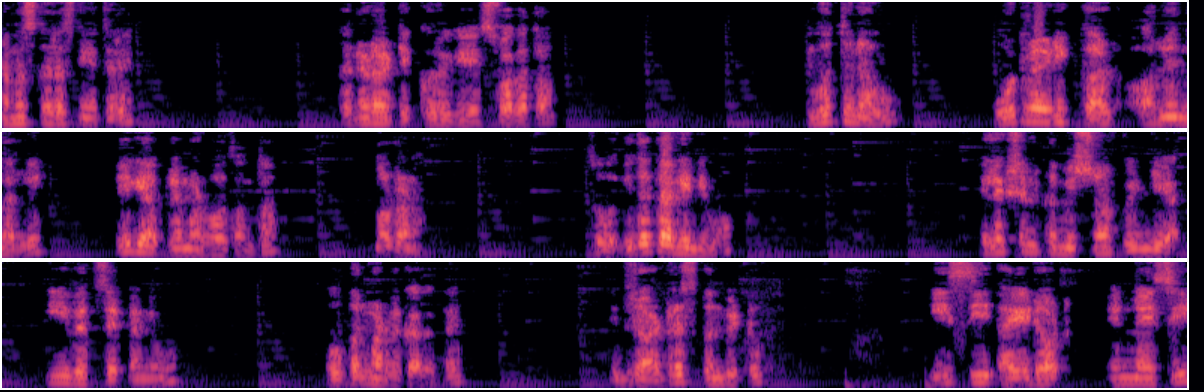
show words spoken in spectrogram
ನಮಸ್ಕಾರ ಸ್ನೇಹಿತರೆ. ಕನ್ನಡ ಟೆಕ್ಕೂರಿಗೆ ಸ್ವಾಗತ. ಇವತ್ತು ನಾವು ವೋಟರ್ ಐ ಡಿ ಕಾರ್ಡ್ ಆನ್ಲೈನ್ನಲ್ಲಿ ಹೇಗೆ ಅಪ್ಲೈ ಮಾಡಬಹುದು ಅಂತ ನೋಡೋಣ. ಸೊ ಇದಕ್ಕಾಗಿ ನೀವು ಎಲೆಕ್ಷನ್ ಕಮಿಷನ್ ಆಫ್ ಇಂಡಿಯಾ ಈ ವೆಬ್ಸೈಟ್ನ ನೀವು ಓಪನ್ ಮಾಡಬೇಕಾಗತ್ತೆ. ಇದ್ರ ಅಡ್ರೆಸ್ ಬಂದ್ಬಿಟ್ಟು E C I dot N I C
